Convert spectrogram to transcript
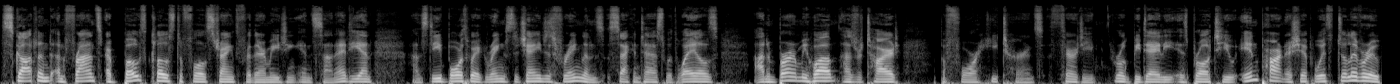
Scotland and France are both close to full strength for their meeting in Saint Etienne. And Steve Borthwick rings the changes for England's second test with Wales. Adam Byrne, meanwhile, has retired before he turns 30. Rugby Daily is brought to you in partnership with Deliveroo.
